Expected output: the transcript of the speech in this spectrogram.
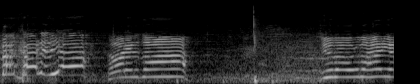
番変われるよ変われるぞ10番俺も入るよ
